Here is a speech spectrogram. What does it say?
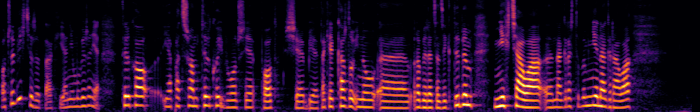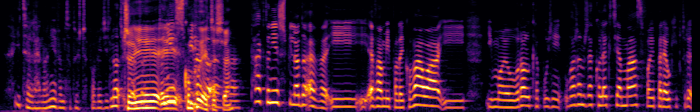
Oczywiście, że tak. Ja nie mówię, że nie. Tylko ja patrzyłam tylko i wyłącznie pod siebie. Tak jak każdą inną e, robię recenzję. Gdybym nie chciała e, nagrać, to bym nie nagrała. I tyle, no nie wiem, co tu jeszcze powiedzieć. No, Czyli, nie y, jest szpila kumplujecie do się? Ewy. Tak, to nie jest szpila do Ewy. I, I Ewa mi polejkowała i, i moją rolkę później. Uważam, że ta kolekcja ma swoje perełki, które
